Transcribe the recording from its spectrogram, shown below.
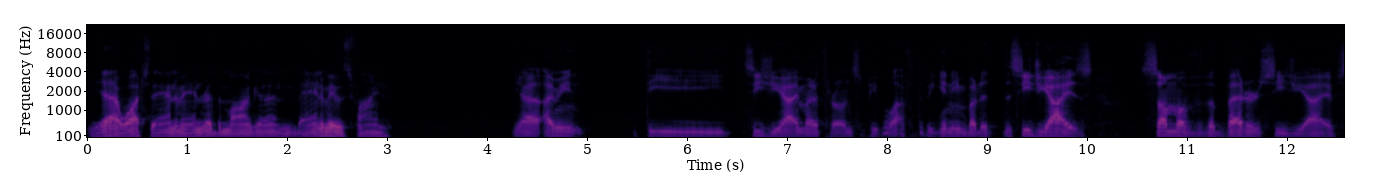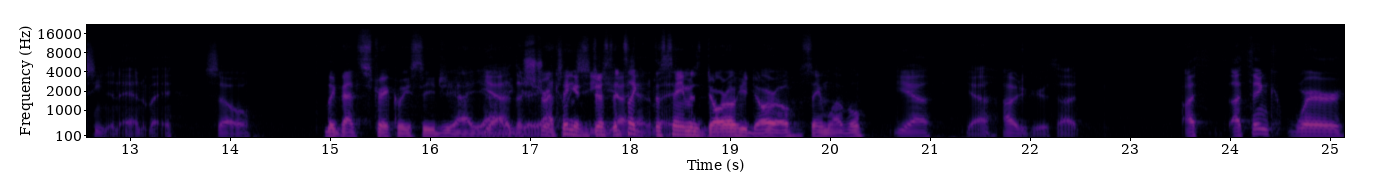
yeah, I watched the anime and read the manga, and the anime was fine. Yeah, I mean, the CGI might have thrown some people off at the beginning, but it, the CGI is some of the better CGI I've seen in anime. So like that's strictly CGI. Yeah, Yeah, I the agree. I think it's just it's like the same as Dorohedoro, same level. yeah, yeah, I would agree with that. I th- I think where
